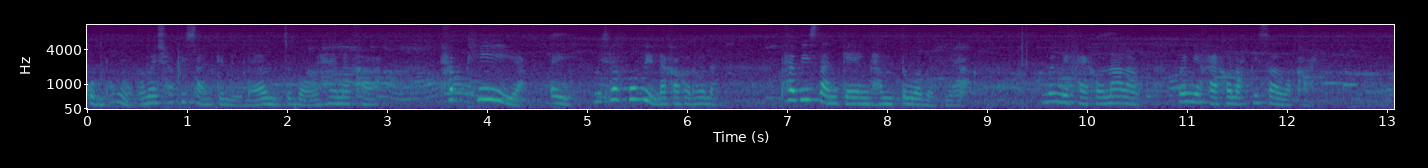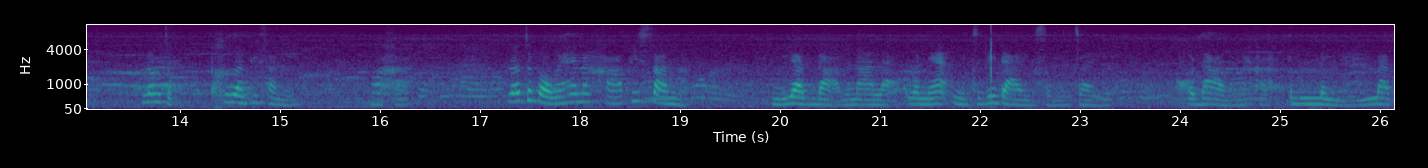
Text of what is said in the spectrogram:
กลุ่มพวกหนูก็ไม่ชอบพี่ซันกันอยู่แล้วหนูจะบอกไว้ให้นะคะ ถ้าพี่อะ อ้ไม่ใช่ผู้ผิดนะคะขอโทษนะถ้าพี่ซันแกงทำตัวแบบเนี้ยไม่มีใครเขาน่ารัก ไม่มีใครเขารักพี่ซันหรอกค่ะ นอกจากเพื่อนพี่ซันนะคะ แล้วจะบอกไว้ให้นะคะพี่ซันอะหนูอยากด่ามานานละวันเนี้ยหนูจะได้ด่าอย่างสมใจ ขอด่าหนอยนะคะเป็นหลีลัด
